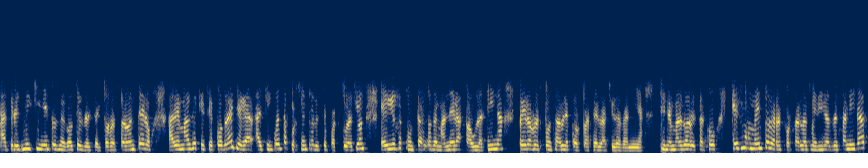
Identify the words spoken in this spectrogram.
a 3.500 negocios del sector restaurantero, además de que se podrá llegar al 50% de su facturación e ir repuntando de manera paulatina, pero responsable por parte de la ciudadanía. Sin embargo, destacó que es momento de reforzar las medidas de sanidad,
